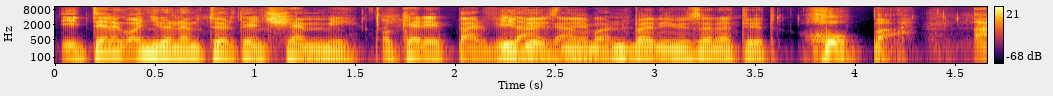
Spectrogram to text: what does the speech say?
Így tényleg annyira nem történt semmi a kerékpár világában. Idézném Benny üzenetét. Hoppá! Ah!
